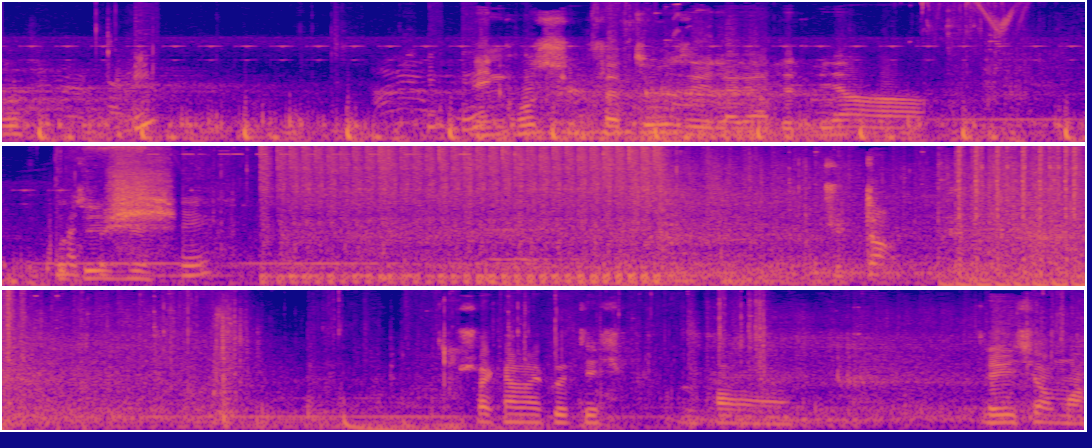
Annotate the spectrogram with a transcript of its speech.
Gros. Oui. Il y a une grosse sulfateuse et il a l'air d'être bien m'a protégé. Putain Chacun d'un côté. On prend... Il est sur moi.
